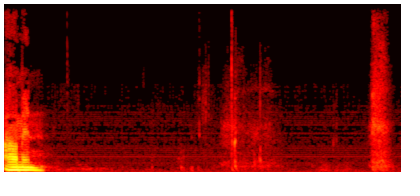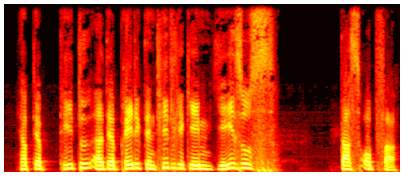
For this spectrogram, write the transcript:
Amen. Ich habe der, Titel, äh, der Predigt den Titel gegeben, Jesus, das Opfer.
